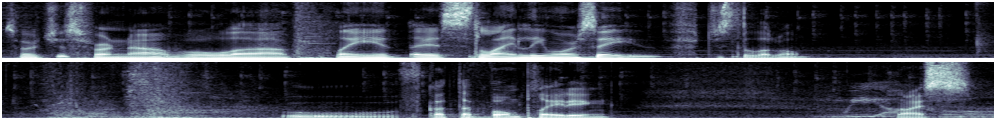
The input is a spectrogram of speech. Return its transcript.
So just for now, we'll uh, play it a slightly more safe, just a little. Ooh, got that bone plating. Nice. called.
